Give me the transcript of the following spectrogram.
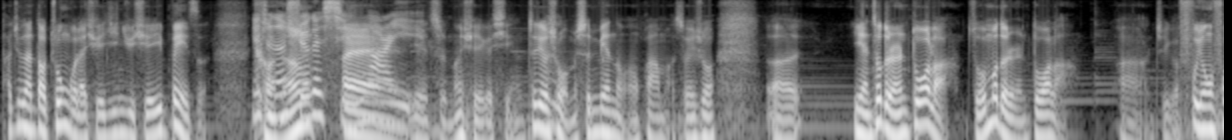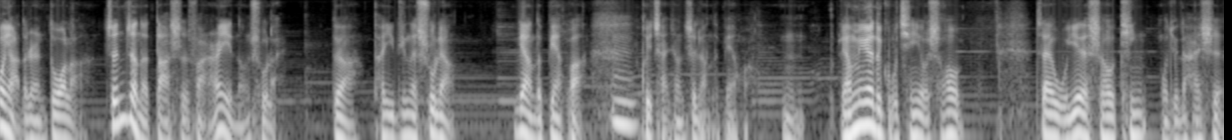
他就算到中国来学京剧，学一辈子，也只能学个形而已，也只能学一个形。这就是我们身边的文化嘛。所以说，呃，演奏的人多了，琢磨的人多了，啊，这个附庸风雅的人多了，真正的大师反而也能出来，对吧？他一定的数量量的变化，嗯，会产生质量的变化。嗯，梁明月的古琴有时候在午夜的时候听，我觉得还是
